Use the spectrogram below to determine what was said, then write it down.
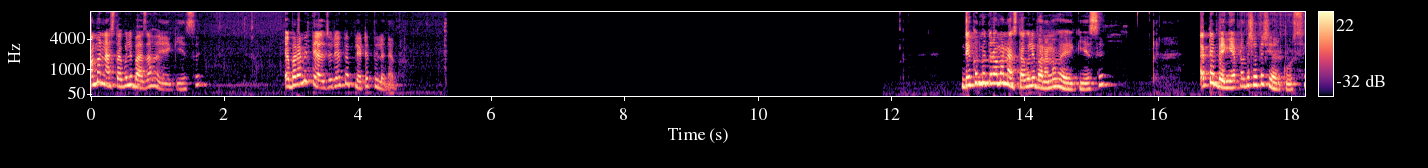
আমার নাস্তাগুলি বাজা হয়ে গিয়েছে। এবার আমি তেল জড়িয়ে একটা প্লেটে তুলে নেব। দেখুন মিত্র, আমার নাস্তাগুলি বানানো হয়ে গিয়েছে। একটা ব্যাঙে আপনাদের সাথে শেয়ার করছি।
